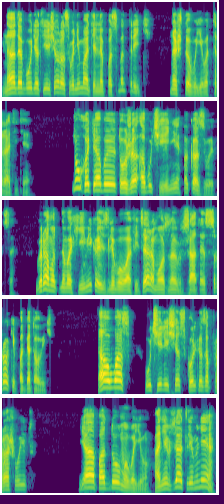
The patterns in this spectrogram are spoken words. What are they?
Надо будет еще раз внимательно посмотреть, на что вы его тратите. Ну, хотя бы тоже обучение, оказывается. Грамотного химика из любого офицера можно в сжатые сроки подготовить. А у вас училище сколько запрашивают? Я подумываю, а не взять ли мне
